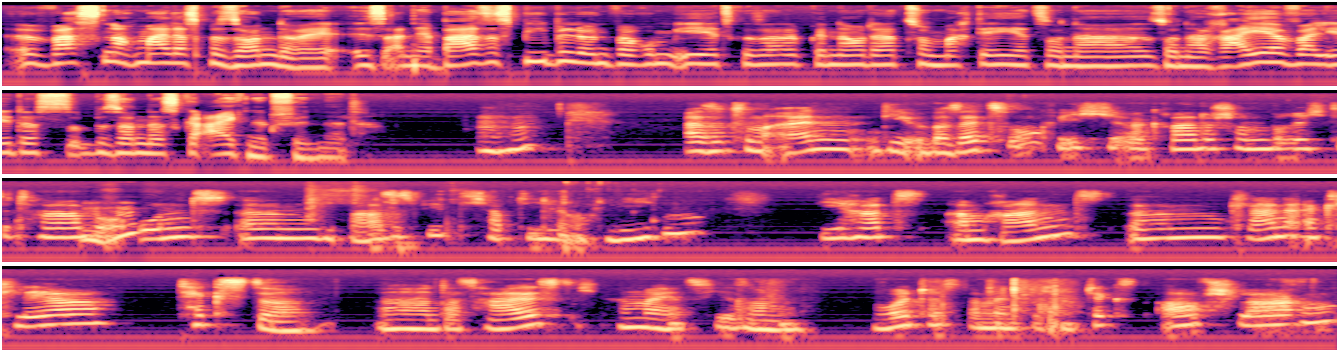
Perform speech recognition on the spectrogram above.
äh, was nochmal das Besondere ist an der Basisbibel und warum ihr jetzt gesagt habt, genau dazu macht ihr jetzt so eine, so eine Reihe, weil ihr das besonders geeignet findet. Mhm. Also zum einen die Übersetzung, wie ich äh, gerade schon berichtet habe, mhm. und ähm, die Basisbibel, ich habe die hier auch liegen, die hat am Rand ähm, kleine Erklärtexte. Äh, das heißt, ich kann mal jetzt hier so einen neutestamentlichen Text aufschlagen.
